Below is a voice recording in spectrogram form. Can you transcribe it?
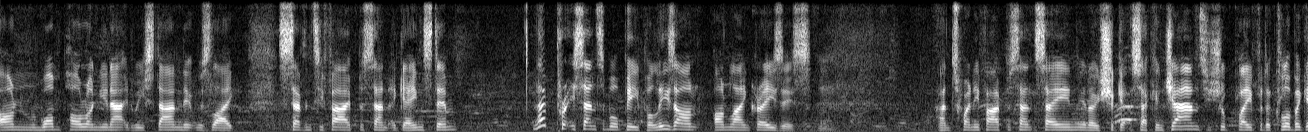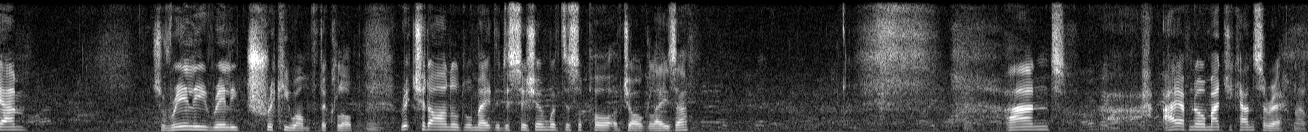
On one poll on United We Stand, it was like 75% against him. And they're pretty sensible people. These aren't online crazies. Hmm. And 25% saying, you know, he should get a second chance, he should play for the club again. It's a really, really tricky one for the club. Hmm. Richard Arnold will make the decision with the support of Joel Glazer. And I have no magic answer here.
